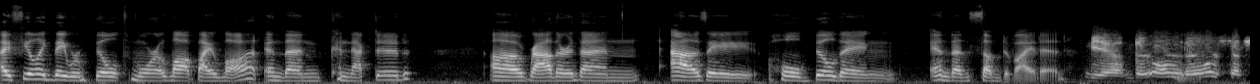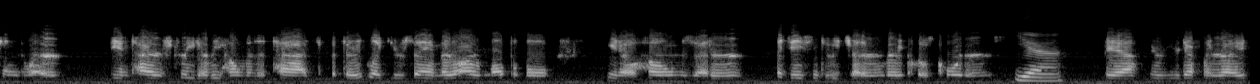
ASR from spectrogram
I feel like they were built more lot by lot and then connected, uh, rather than as a whole building and then subdivided. Yeah, there are there are sections where the entire street, every home is attached, but there, like you're saying, there are multiple, you know, homes that are adjacent to each other in very close quarters. Yeah. Yeah, you're, you're definitely right.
